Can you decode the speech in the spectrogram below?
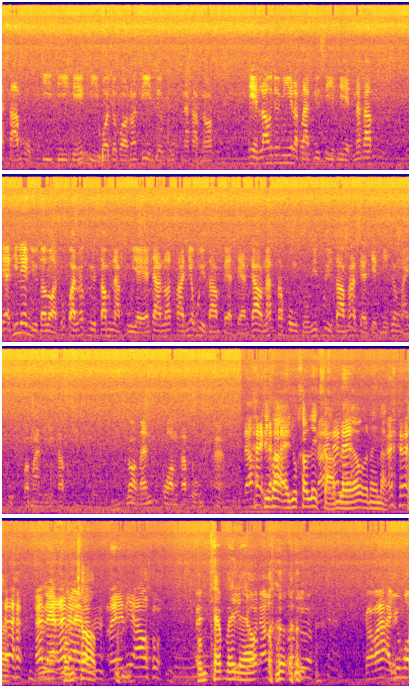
536 GGKP บจกนอตตี้อินเตอร์กรุ๊ปนะครับเนาะเพจเราจะมีหลักๆอยู่ 4 เพจนะครับแต่ที่เล่นอยู่ตลอดทุกวันก็คือตำหนักปู่ใหญ่อาจารย์น็อตพาเที่ยวผู้ติดตาม8 9 0 0 0นัทพงศ์โสภิตผู้ติดตาม5 7 0 0มีเครื่องหมายถูกประมาณนี้ครับ นอกนั้นปลอมครับผมอะได้ที่ว่าได้อายุเข้าเลขสามแล้วในหนักครับ นั่นแหละนั่นแหละผมชอบไอ้นี่เอาผมแคปไว้แล้ว ก็คือ ก็ว่าอายุพอ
